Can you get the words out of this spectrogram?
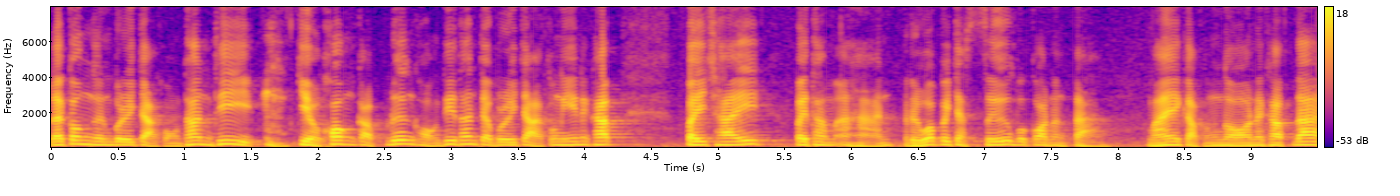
แล้วก็เงินบริจาคของท่านที่เกี่ยวข้องกับเรื่องของที่ท่านจะบริจาคตรงนี้นะครับ ไปใช้ไปทำอาหาร หรือว่าไปจัดซื้ออุปกรณ์ต่างๆมาให้กับน้องๆนะครับ ได้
